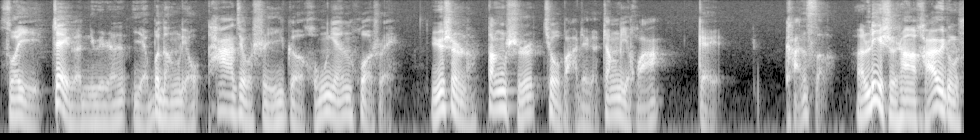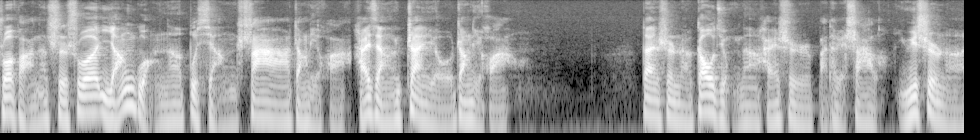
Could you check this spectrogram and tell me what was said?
所以这个女人也不能留，她就是一个红颜祸水。于是呢，当时就把这个张丽华给砍死了。呃，历史上还有一种说法呢，是说杨广呢不想杀张丽华，还想占有张丽华。但是呢，高炯呢还是把他给杀了。于是呢，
